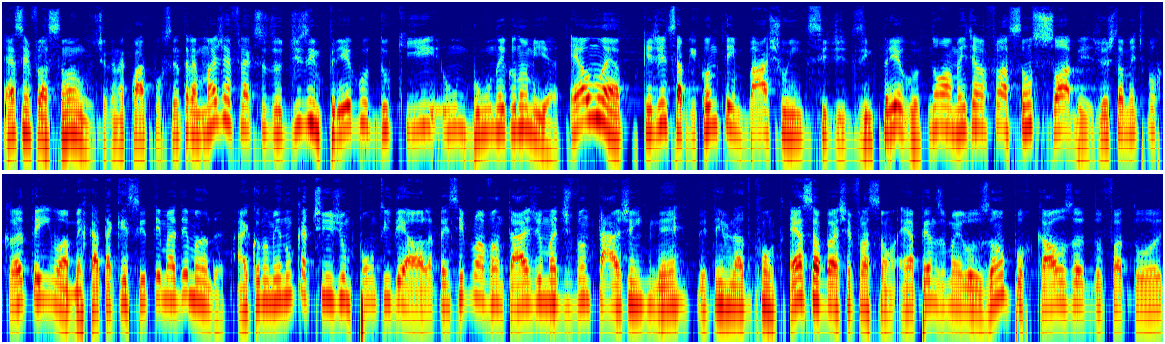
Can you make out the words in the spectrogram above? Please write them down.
Essa inflação chegando a 4%, ela é mais reflexo do desemprego do que um boom na economia. É ou não é? Porque a gente sabe que quando tem baixo índice de desemprego, normalmente a inflação sobe, justamente porque tem, o mercado está aquecido tem mais demanda. A economia nunca atinge um ponto ideal, ela tem sempre uma vantagem e uma desvantagem, né? Determinado ponto. Essa baixa inflação é apenas uma ilusão por causa do fator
